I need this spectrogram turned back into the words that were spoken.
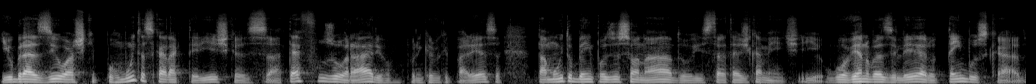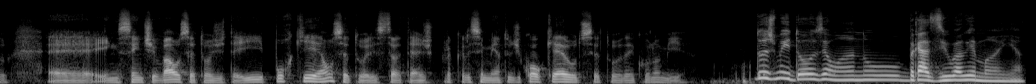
E o Brasil, acho que por muitas características, até fuso horário, por incrível que pareça, está muito bem posicionado estrategicamente. E o governo brasileiro tem buscado é, incentivar o setor de TI porque é um setor estratégico para o crescimento de qualquer outro setor da economia. 2012 é o ano Brasil-Alemanha.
